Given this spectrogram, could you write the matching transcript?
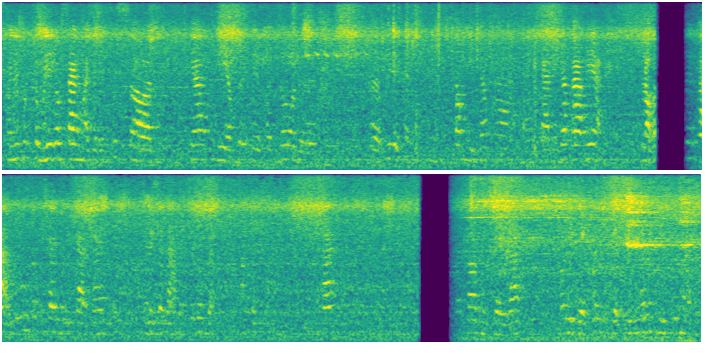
เพราะฉะนั้นทุกสมัยต้องสร้างมาจะเป็นฟุตซอลญาติเทียมหรือเทควันโดหรือเออพี่เด็กเนี่ยต้องมีเจ้าภาพในการมีเจ้าภาพเนี่ยเราก็เลือกผ่านลูกต้องใช้บริการได้เลยในสนามที่ต้องแบบมาตรฐานนะคะแล้วก็มีใจรัก เพราะเด็กๆก็จะเกิดขึ้นเมื่อมีขึ้นมา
